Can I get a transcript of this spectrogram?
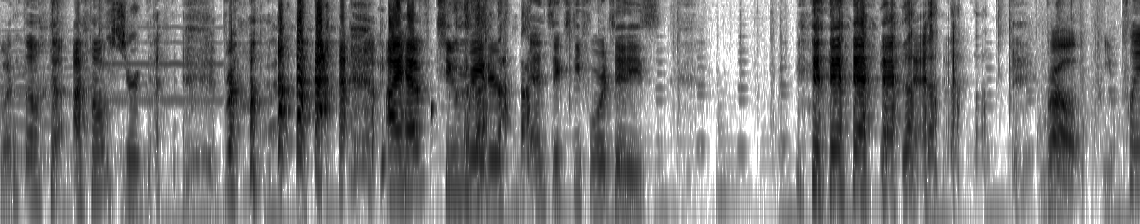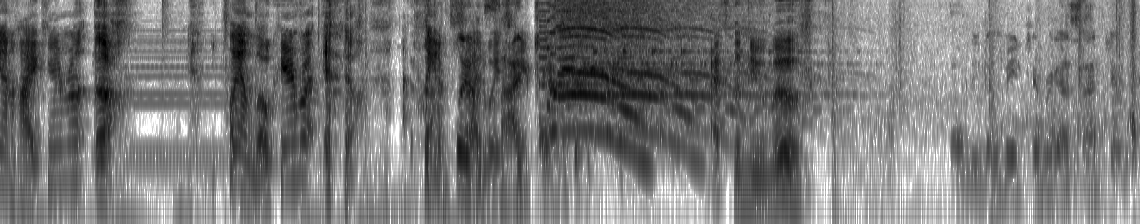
What the? I'm all Shirt. Bro, I have Tomb Raider N64 titties. Bro, you play on high camera? Ugh. You play on low camera? Ugh. I play on Play on sideways side camera. camera. That's the new move. I don't need no main camera. I got a side camera.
